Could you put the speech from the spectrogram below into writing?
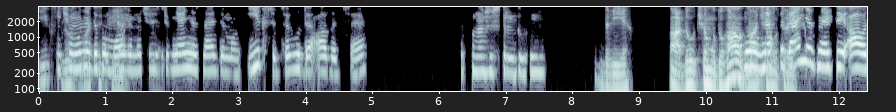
Х І плюс чому не 25. допоможе? Ми через рівняння знайдемо х, і це буде а, б, с. У нас же ж три дуги. Дві. А, ду, чому дуга Ну, одна, в нас чому три? питання знайти а,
